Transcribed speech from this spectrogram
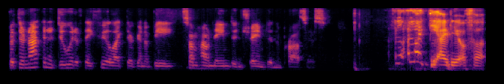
but they're not going to do it if they feel like they're going to be somehow named and shamed in the process. I like the idea of a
